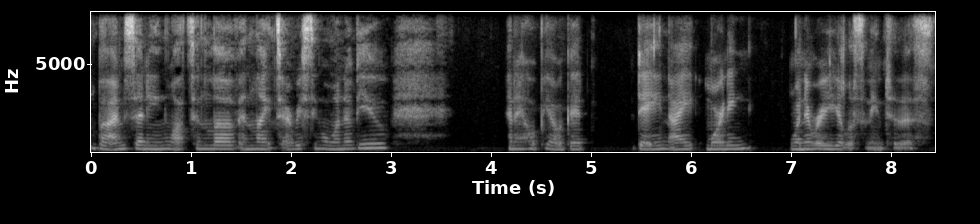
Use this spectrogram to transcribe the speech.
but I'm sending lots of love and light to every single one of you. And I hope you have a good day, night, morning, whenever you're listening to this.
